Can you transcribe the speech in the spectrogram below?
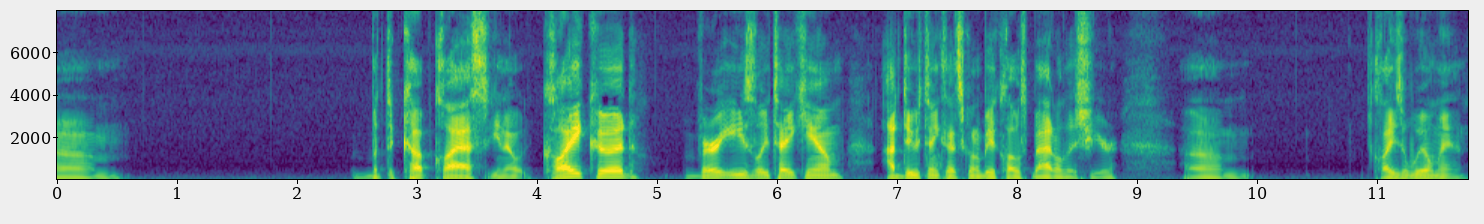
Um, but the cup class, you know, Clay could very easily take him. I do think that's going to be a close battle this year. Um, Clay's a wheelman.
